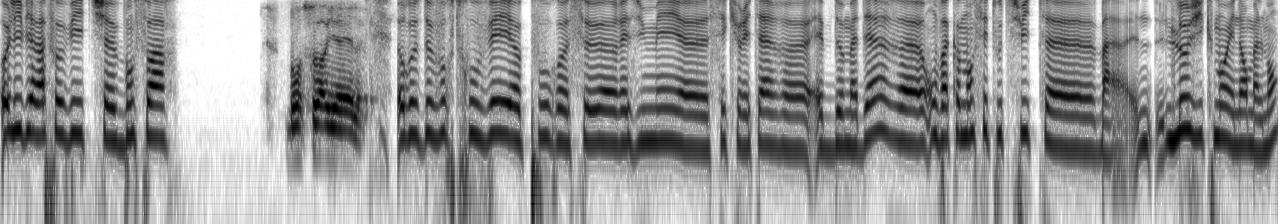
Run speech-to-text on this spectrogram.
Olivier Rafovitch, bonsoir. Bonsoir Yael. Heureuse de vous retrouver euh, pour euh, ce résumé euh, sécuritaire hebdomadaire. On va commencer tout de suite, bah, logiquement et normalement,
